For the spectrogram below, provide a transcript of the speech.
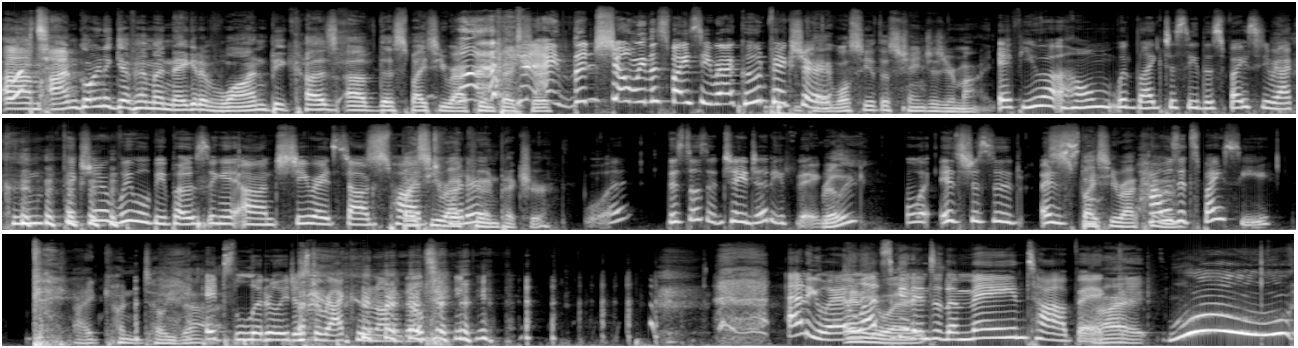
Um, I'm going to give him a negative one because of the spicy raccoon picture. then show me the spicy raccoon picture. Okay, we'll see if this changes your mind. If you at home would like to see the spicy raccoon picture, we will be posting it on She Rates Dogs Pod Spicy Twitter. raccoon picture. What? This doesn't change anything. Really? It's just a it's, Spicy raccoon. How is it spicy? I couldn't tell you that. It's literally just a raccoon on a building. anyway, let's get into the main topic. All right. Woo!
